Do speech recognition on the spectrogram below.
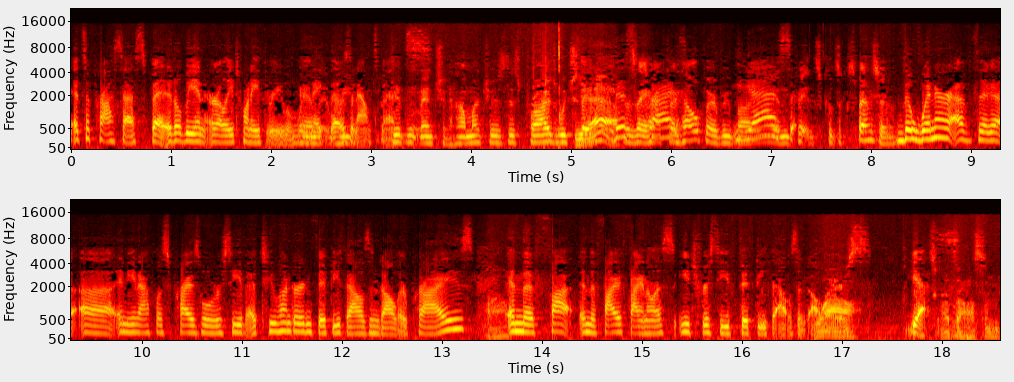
it's a process, but it'll be in early 23 when we And make those we announcements. Didn't mention how much is this prize, which they Yeah. because This they have to help everybody, Yes. and it's, it's expensive. The winner of the uh, Indianapolis Prize will receive a two hundred and fifty thousand dollar prize, and the fi- and the five finalists each receive fifty thousand dollars. Yes, That's awesome.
